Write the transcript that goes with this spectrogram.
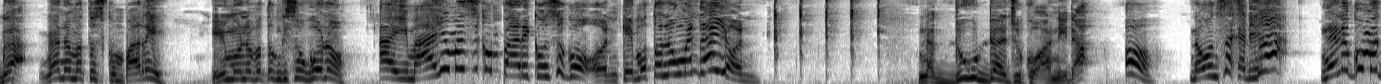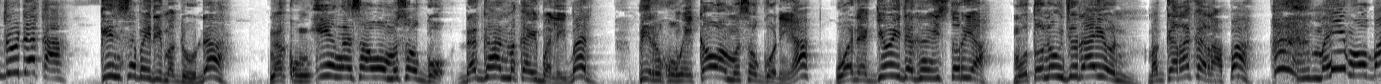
Ga, nga naman tos kumpare. Imo na ba tong gisugo no? Ay, maayo man si kumpare kung sugoon kay mo tulong man dayon. Nagduda jud ko ani da. Oh, naunsa ka diha? Nga na kung magduda ka? Kinsa ba di magduda? Nga kung iyang asawa mo sugo, daghan makaibalibad. Pero kung ikaw ang musugo niya, wanag yo'y daghang istorya. Mutunong jud ayon, magkarakara pa. Ah, mahimo ba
